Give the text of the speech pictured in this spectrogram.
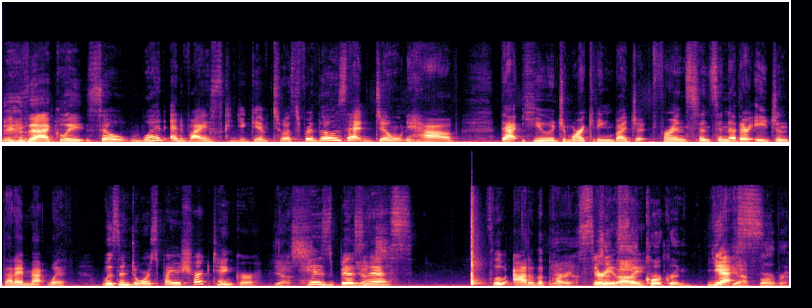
exactly. So, what advice could you give to us for those that don't have that huge marketing budget? For instance, another agent that I met with was endorsed by a Shark Tanker. Yes. His business flew out of the Yeah, park. yeah. Is it, Seriously. uh, Corcoran? Yes. Yeah, Barbara.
